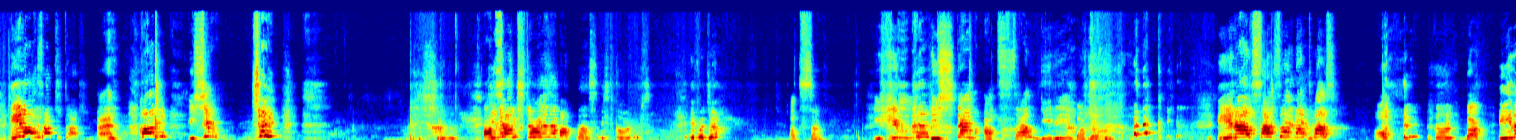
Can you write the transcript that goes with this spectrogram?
İlan tutar. Hayır. İşim. Şey. Yine Yine üstüne batmaz. İşte öyle bir şey. İpucu. Atsan. İşim işten atsan geri başlasın. İğne atsan geri batmaz. Hayır. Bak İğne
